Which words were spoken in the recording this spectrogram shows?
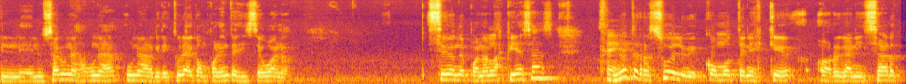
el, usar una, una, una arquitectura de componentes dice, bueno, sé dónde poner las piezas, no te resuelve cómo tenés que organizar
